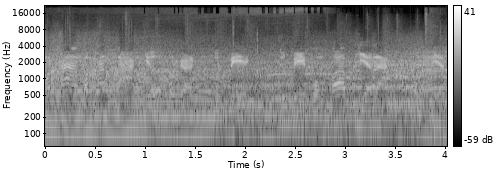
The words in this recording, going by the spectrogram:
ค่อนข้างค่อนข้างต่างเยอะเหมือนกันจุดเบรกจุดเบรกผมว่าเพี้ยนแหละผมเพี้ยน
